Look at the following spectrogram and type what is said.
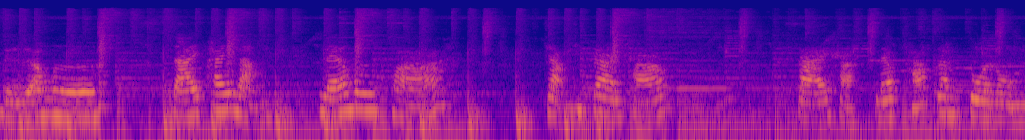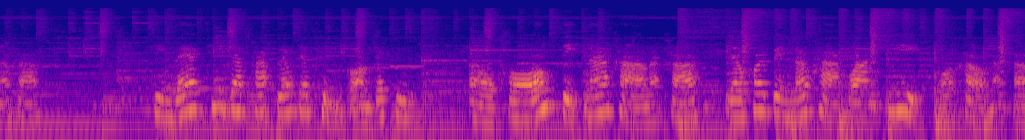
หรือเอามือซ้ายไพ่หลัง แล้วมือขวา จับที่ปลายเท้า ซ้ายค่ะ แล้วพับลำตัวลงนะคะ สิ่งแรกที่จะพับแล้วจะถึงก่อนก็คือ ท้องติดหน้าขานะคะ แล้วค่อยเป็นหน้าผากวางที่หัวเข่านะคะ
